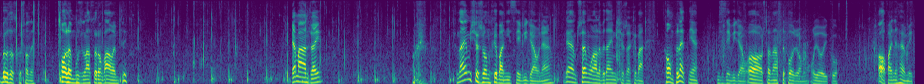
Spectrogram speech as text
był zaskoczony. Pole mu zlaserowałem, ty. Siema Andrzej. Och, Wydaje mi się, że on chyba nic nie widział, nie? Nie wiem czemu, ale wydaje mi się, że chyba kompletnie nic nie widział. O, 14 poziom. Ojojku. O, fajny hełmik.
